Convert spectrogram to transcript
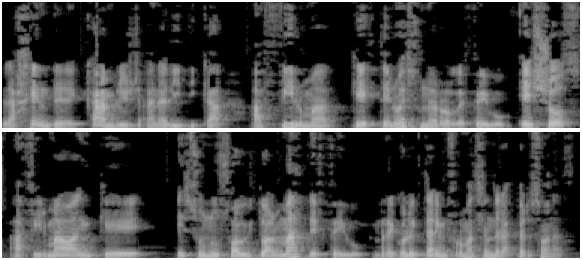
la gente de Cambridge Analytica afirma que este no es un error de Facebook. Ellos afirmaban que es un uso habitual más de Facebook, recolectar información de las personas.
